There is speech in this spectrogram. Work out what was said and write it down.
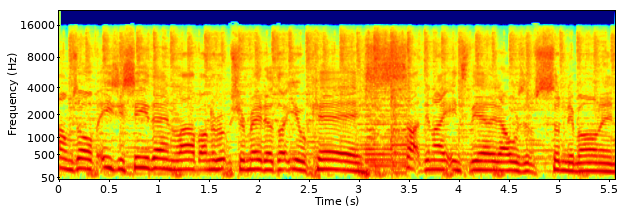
Sounds of Easy C then, live on eruptionradio.uk, Saturday night into the early hours of Sunday morning.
